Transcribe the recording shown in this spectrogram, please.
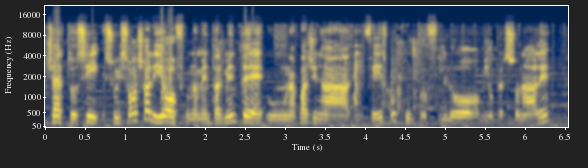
Certo, sì, sui social io ho fondamentalmente una pagina di Facebook, un profilo mio personale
